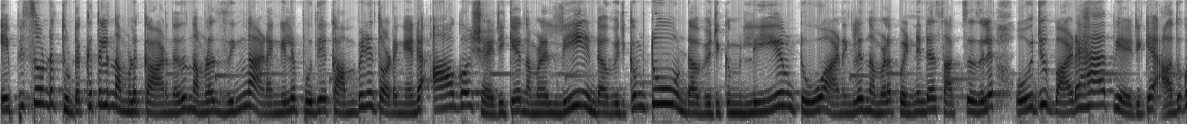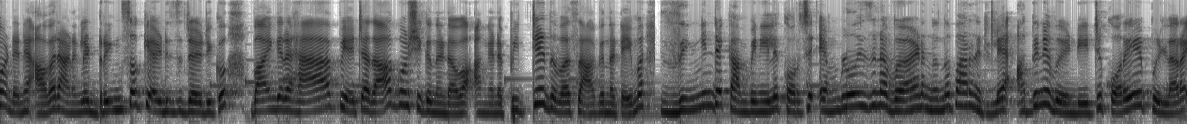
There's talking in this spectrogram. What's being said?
എപ്പിസോഡിന്റെ തുടക്കത്തിൽ നമ്മൾ കാണുന്നത് നമ്മൾ സിങ് ആണെങ്കിൽ പുതിയ കമ്പനി തുടങ്ങേണ്ട ആഘോഷമായിരിക്കും. നമ്മൾ ലീ ഉണ്ടാവുമായിരിക്കും ടൂ ഉണ്ടാവുമായിരിക്കും. ലീയും ടൂ ആണെങ്കിൽ നമ്മളെ പെണ്ണിന്റെ സക്സസ്സിൽ ഒരുപാട് ഹാപ്പി ആയിരിക്കും. അതുകൊണ്ട് തന്നെ അവരാണെങ്കിൽ ഡ്രിങ്ക്സ് ഒക്കെ അടിച്ചിട്ടായിരിക്കും ഭയങ്കര ഹാപ്പി ആയിട്ട് അത് ആഘോഷിക്കുന്നുണ്ടാവുക. അങ്ങനെ പിറ്റേ ദിവസം ആകുന്ന ടൈം സിങ്ങിന്റെ കമ്പനിയിൽ കുറച്ച് എംപ്ലോയീസിനെ വേണമെന്ന് പറഞ്ഞിട്ടില്ലേ? അതിന് വേണ്ടിയിട്ട് കുറേ പിള്ളേരെ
